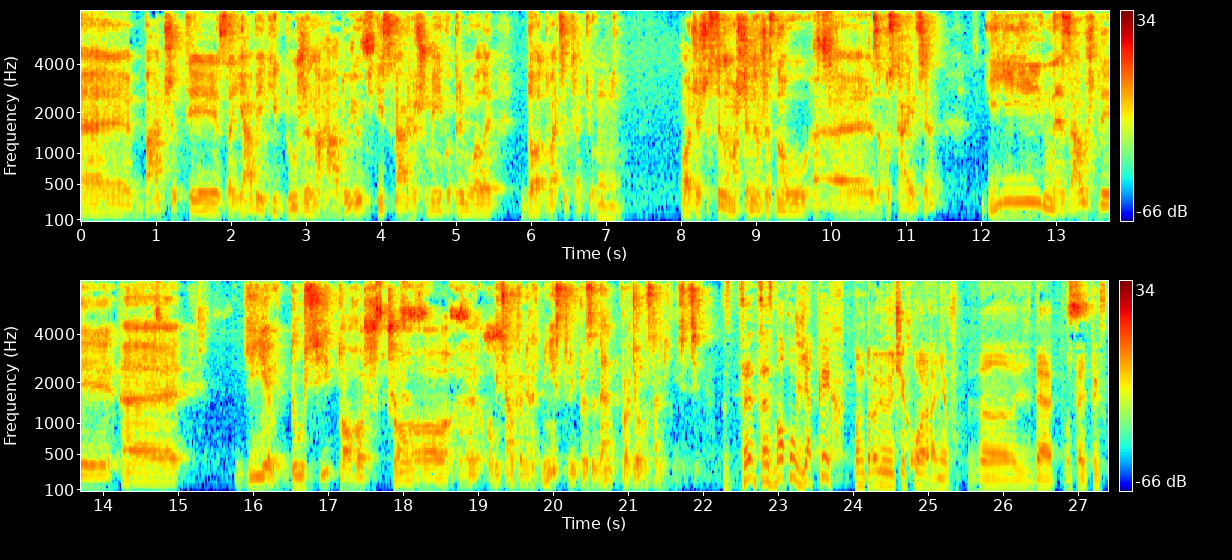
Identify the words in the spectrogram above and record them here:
е, бачити заяви, які дуже нагадують ті скарги, що ми їх отримували до 23 лютого. Отже, частина машини вже знову е, запускається, і не завжди е, діє в дусі того, що е, обіцяв кабінет міністрів і президент протягом останніх місяців. Це, це з боку яких контролюючих органів е, йде оцей тиск?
